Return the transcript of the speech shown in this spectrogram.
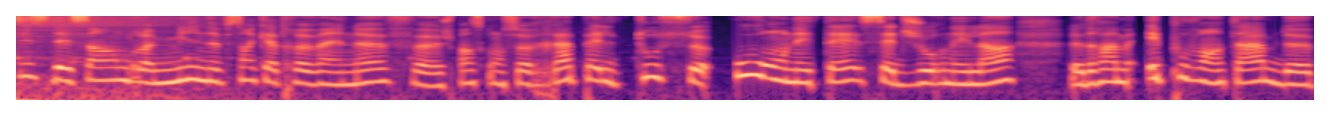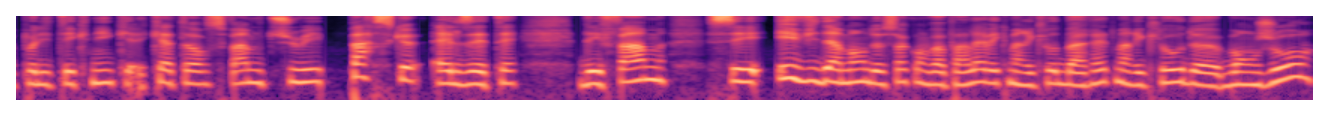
6 décembre 1989, euh, je pense qu'on se rappelle tous où on était cette journée-là. Le drame épouvantable de Polytechnique, 14 femmes tuées parce qu'elles étaient des femmes. C'est évidemment de ça qu'on va parler avec Marie-Claude Barrette. Marie-Claude, bonjour.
